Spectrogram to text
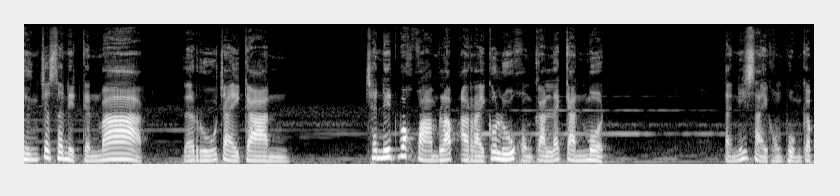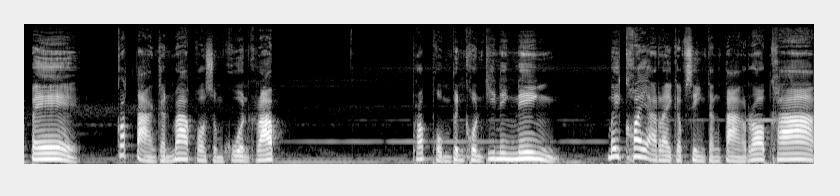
ถึงจะสนิทกันมากและรู้ใจกัน ชนิดว่าความลับอะไรก็รู้ของกันและกันหมด แต่นิสัยของผมกับเป้ก็ต่างกันมากพอสมควรครับ เพราะผมเป็นคนที่นิ่งๆ ไม่ค่อยอะไรกับสิ่งต่างๆ รอบข้าง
